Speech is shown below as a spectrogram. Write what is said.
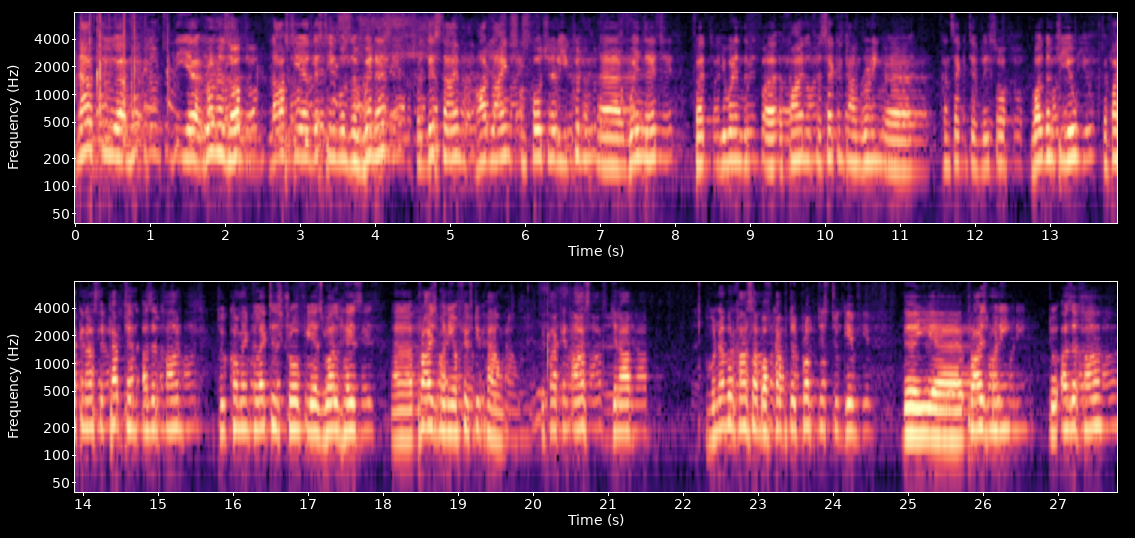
now to uh, moving on to the uh, runners-up. Last year, this team was the winners, but this time, Hardlines, unfortunately, you couldn't uh, win it, but you were in the uh, final for second time running uh, consecutively. So, well done to you. If I can ask the captain, Azhar Khan, to come and collect his trophy as well, his uh, prize money of 50 pound. If I can ask Janab Munawar Khan Sahab of Capital Properties to give the prize money to Azhar Khan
